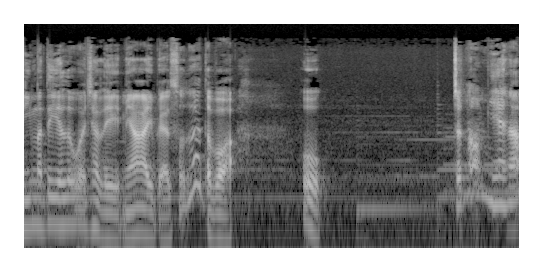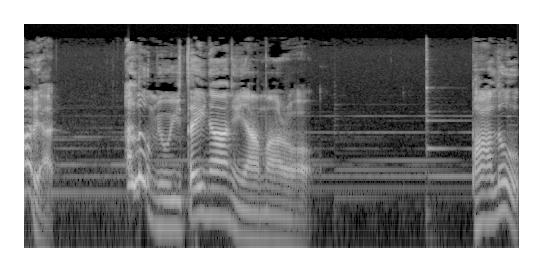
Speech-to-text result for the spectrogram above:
နီးမသေးလှုပ်ဝက်ချက်လေးအများကြီးပဲဆိုတော့တဘောဟို ကျွန်တော်မြင်တာဗျအဲ့လိုမျိုးကြီးတိန်းသားနေရမှာတော့ဘာလို့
